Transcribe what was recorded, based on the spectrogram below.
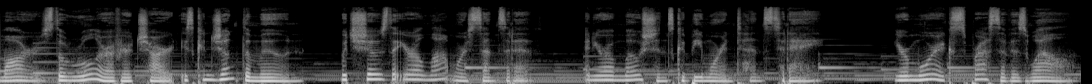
Mars, the ruler of your chart, is conjunct the moon, which shows that you're a lot more sensitive and your emotions could be more intense today. You're more expressive as well.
